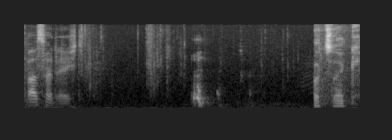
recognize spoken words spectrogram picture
War's halt echt. Kurz weg.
